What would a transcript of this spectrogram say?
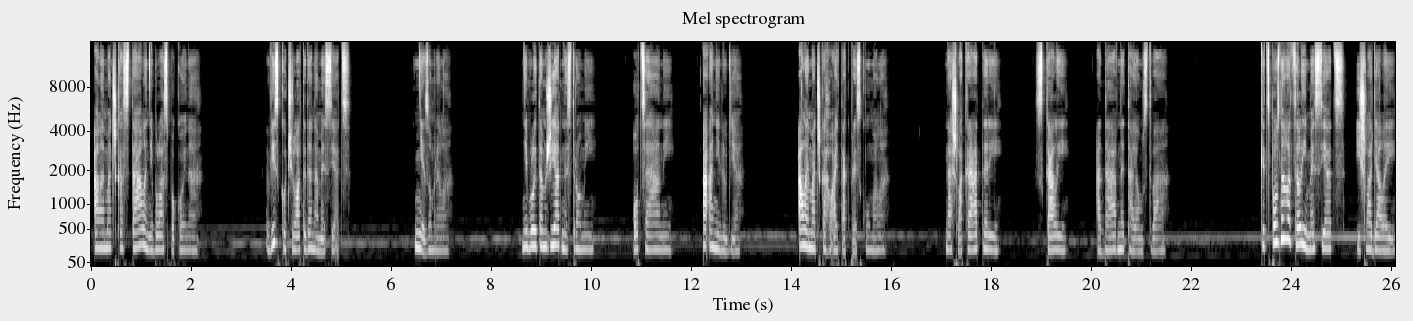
Ale mačka stále nebola spokojná. Vyskočila teda na mesiac. Nezomrela. Neboli tam žiadne stromy, oceány a ani ľudia. Ale mačka ho aj tak preskúmala. Našla krátery, skaly a dávne tajomstvá. Keď spoznala celý mesiac, išla ďalej.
